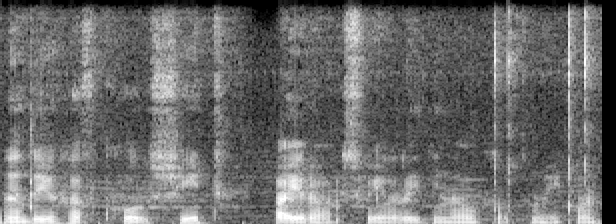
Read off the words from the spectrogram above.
And you have cool shit. Pyrox, we already know how to make one.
